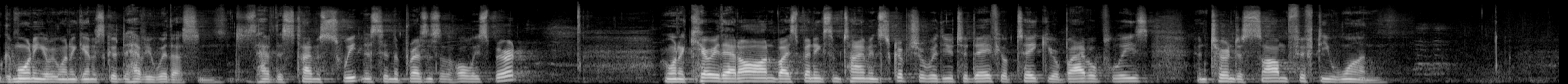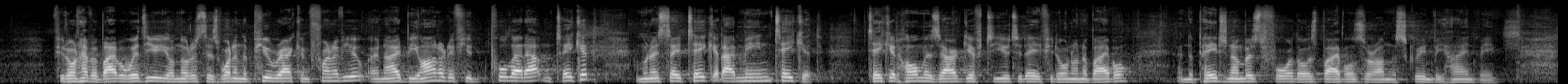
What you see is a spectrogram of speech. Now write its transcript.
Well, good morning, everyone. Again, it's good to have you with us and just have this time of sweetness in the presence of the Holy Spirit. We want to carry that on by spending some time in Scripture with you today. If you'll take your Bible, please, and turn to Psalm 51. If you don't have a Bible with you, you'll notice there's one in the pew rack in front of you, and I'd be honored if you'd pull that out and take it. And when I say take it, I mean take it. Take it home as our gift to you today if you don't own a Bible. And the page numbers for those Bibles are on the screen behind me.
